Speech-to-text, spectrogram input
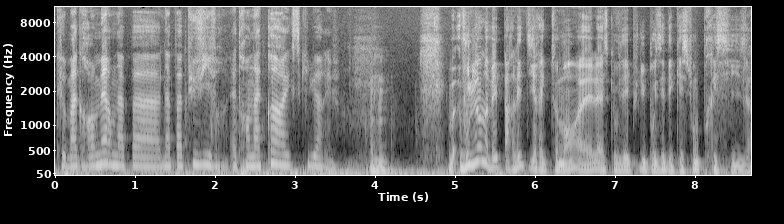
que ma grand-mère n'a pas, n'a pas pu vivre, être en accord avec ce qui lui arrive. Vous lui en avez parlé directement à elle Est-ce que vous avez pu lui poser des questions précises?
